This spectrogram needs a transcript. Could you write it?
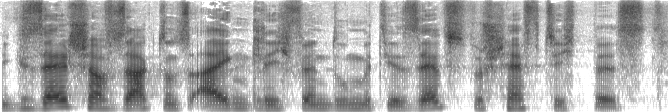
Die Gesellschaft sagt uns eigentlich, wenn du mit dir selbst beschäftigt bist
